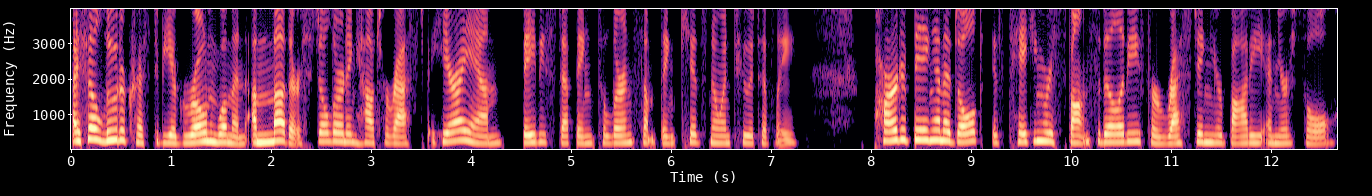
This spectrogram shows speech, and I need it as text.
I feel ludicrous to be a grown woman, a mother, still learning how to rest, but here I am, baby stepping to learn something kids know intuitively. Part of being an adult is taking responsibility for resting your body and your soul.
